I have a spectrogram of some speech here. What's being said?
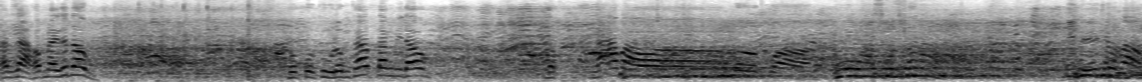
khán giả hôm nay rất đông. Một cầu thủ đồng tháp đang bị đau. Đập ngã vào bờ của y tế chưa vào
